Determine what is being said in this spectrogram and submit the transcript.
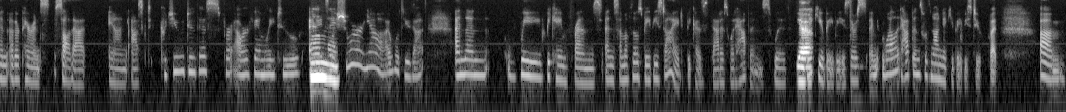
And other parents saw that and asked, could you do this for our family too? And mm. I'd say, sure, yeah, I will do that. And then we became friends and some of those babies died because that is what happens with yeah. NICU babies. There's, I mean, well, it happens with non-NICU babies too, but um,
